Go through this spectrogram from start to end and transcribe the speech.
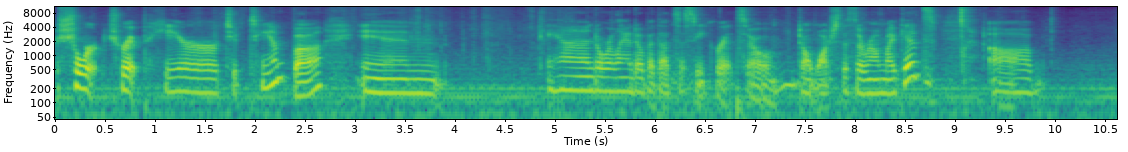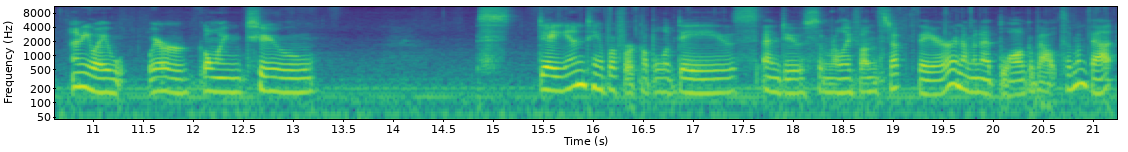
short trip here to Tampa in and Orlando, but that's a secret, so don't watch this around my kids. Uh, anyway, we're going to stay in Tampa for a couple of days and do some really fun stuff there. And I'm going to blog about some of that.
